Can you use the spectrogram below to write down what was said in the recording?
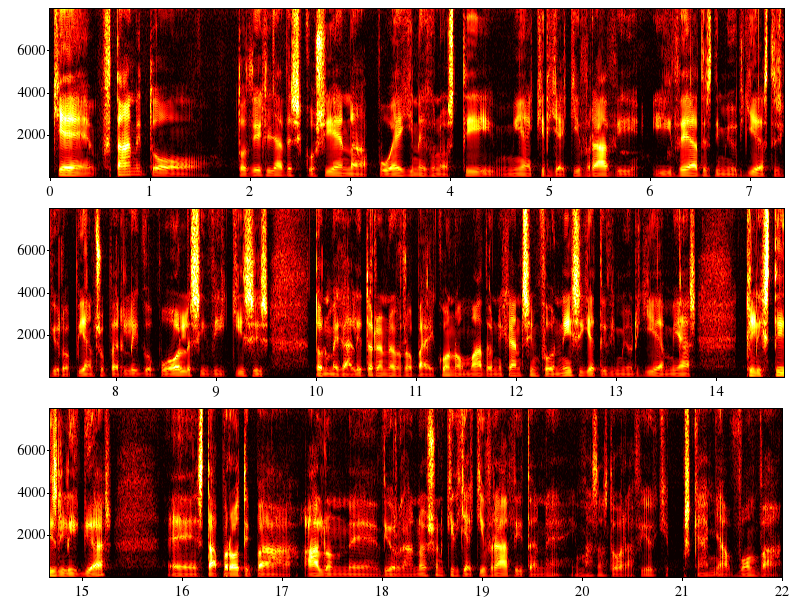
Και φτάνει το, το 2021 που έγινε γνωστή μια Κυριακή βράδυ η ιδέα της δημιουργίας της European Super League όπου όλες οι διοικήσεις των μεγαλύτερων ευρωπαϊκών ομάδων είχαν συμφωνήσει για τη δημιουργία μιας κλειστής λίγκας. ε, στα πρότυπα άλλων ε, διοργανώσεων. Κυριακή βράδυ ήταν, ήμασταν στο γραφείο και σκάει μια βόμβα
